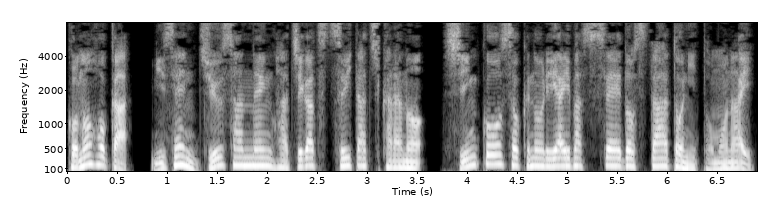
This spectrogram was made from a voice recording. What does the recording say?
このほか、2013年8月1日からの新高速乗り合いバス制度スタートに伴い、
